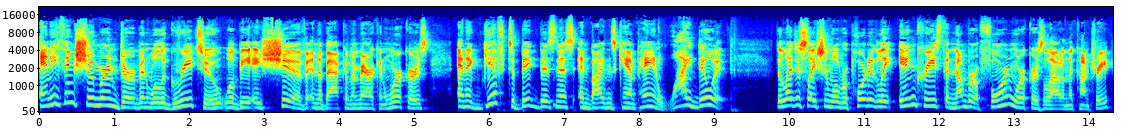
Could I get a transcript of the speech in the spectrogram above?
anything Schumer and Durbin will agree to will be a shiv in the back of American workers and a gift to big business and Biden's campaign. Why do it? The legislation will reportedly increase the number of foreign workers allowed in the country,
